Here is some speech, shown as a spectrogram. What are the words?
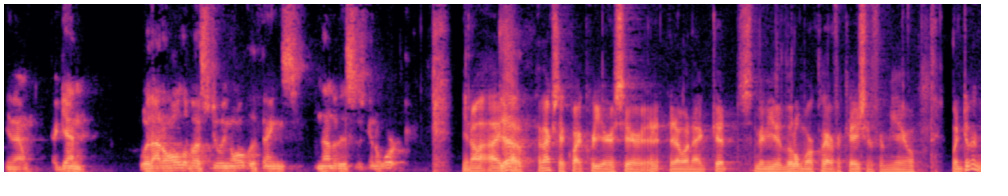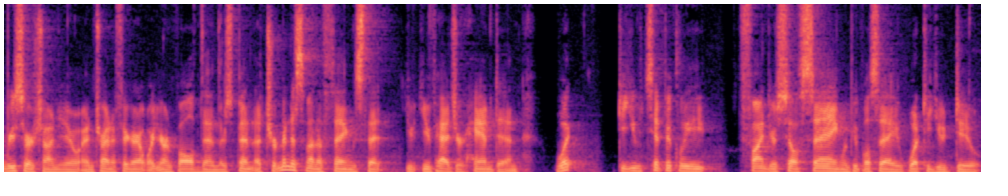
you know. Again, without all of us doing all the things, none of this is going to work. You know, I, Yeah. I'm actually quite curious here, and and I want to get maybe a little more clarification from you. When doing research on you and trying to figure out what you're involved in, there's been a tremendous amount of things that you, you've had your hand in. What do you typically find yourself saying when people say, "What do you do?"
